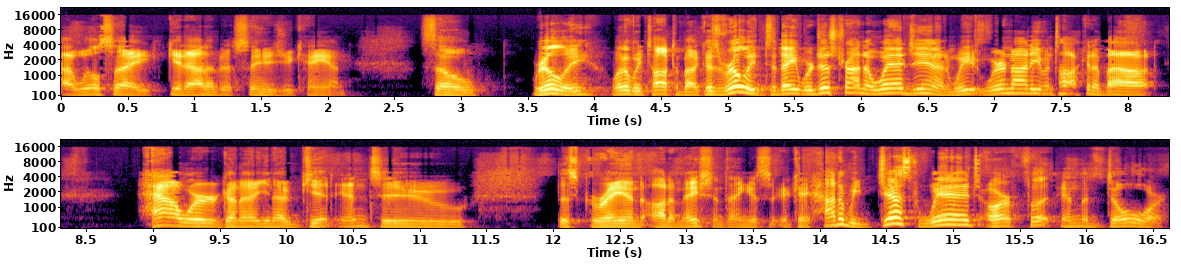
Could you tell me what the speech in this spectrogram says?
I will say, get out of it as soon as you can. So, really, what have we talked about? Because really, today we're just trying to wedge in. We, we're not even talking about how we're going to, you know, get into this grand automation thing. Is okay, how do we just wedge our foot in the door?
